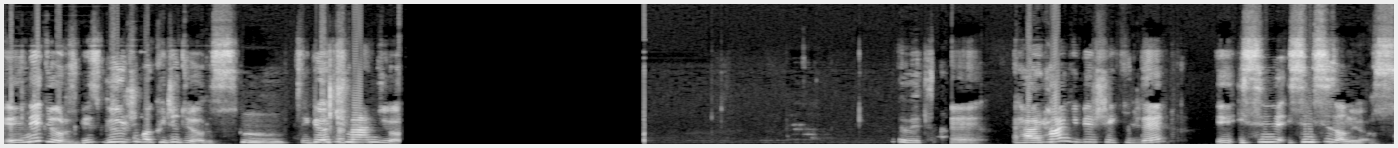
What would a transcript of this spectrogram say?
e, ne diyoruz biz? Gürcü bakıcı diyoruz. Hmm. İşte göçmen diyor. Evet. E, herhangi bir şekilde e, isimli, isimsiz anıyoruz.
